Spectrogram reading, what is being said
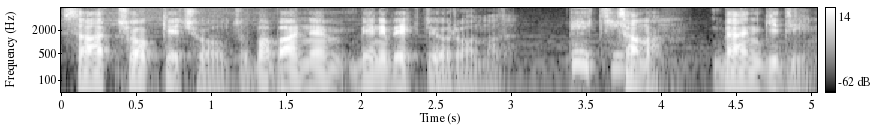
Saat çok geç oldu. Babaannem beni bekliyor olmalı. Peki. Tamam, ben gideyim.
